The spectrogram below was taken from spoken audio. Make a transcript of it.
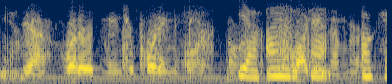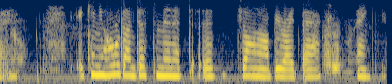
Yeah. yeah. Whether it means reporting or, or Yes, I understand. them or Okay. you know. Can you hold on just a minute, uh, John? I'll be right back. Certainly. Thank you.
